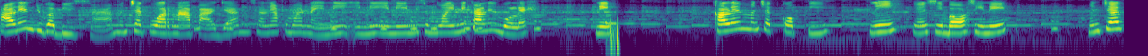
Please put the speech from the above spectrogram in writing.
Kalian juga bisa mencet warna apa aja. Misalnya aku mana ini, ini, ini, ini semua ini kalian boleh. Nih. Kalian mencet kopi. Nih, yang sini bawah sini. Mencet.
